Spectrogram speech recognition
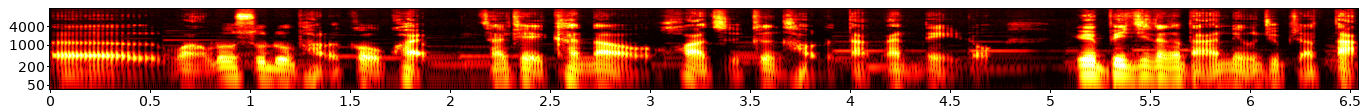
呃网络速度跑得够快，才可以看到画质更好的档案内容，因为毕竟那个档案内容就比较大。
